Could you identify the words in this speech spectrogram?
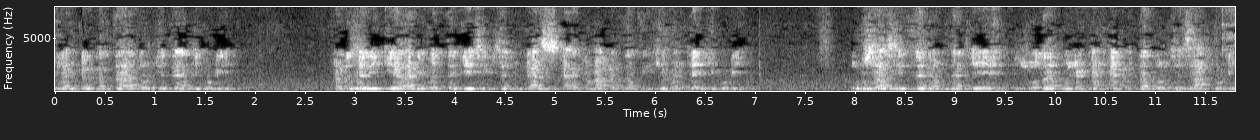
क्लस्टर करता दोनशे त्र्याऐंशी कोटी. टर्सरी केअर आणि वैद्यकीय शिक्षण विकास कार्यक्रमाकरता तीनशे पंच्याऐंशी कोटी. उपसा सिंचन योजनेचे सोलर प्रोजेक्ट टाकण्याकरता दोनशे सात कोटी.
